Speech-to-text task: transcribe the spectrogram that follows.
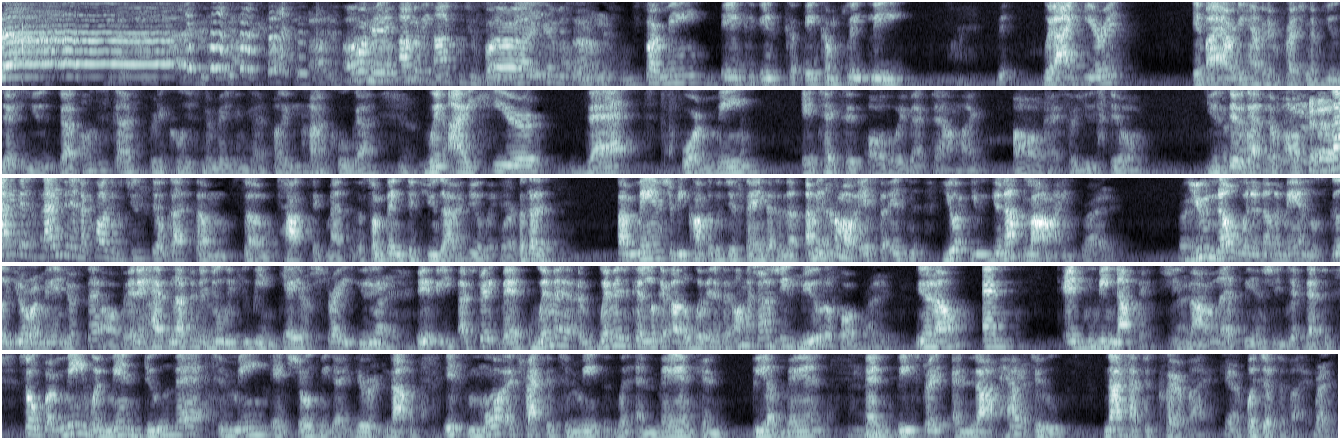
That's about it. For me, I'm gonna be honest with you. For All right, me, give me I wanna hear some. some- for me, it is it completely. When I hear it, if I already have an impression of you that you that oh this guy's pretty cool, he's an amazing guy, probably mm-hmm. kind of cool guy. Yeah. When I hear that, for me, it takes it all the way back down. Like oh okay, so you still. You In still got some, oh, not even not even in the closet, but you still got some some toxic masculine, some things that you got to deal with Work. because a man should be comfortable just saying that. Another, I mean, come on, it's it's you're you, you're not blind. Right. right. You know when another man looks good. You're a man yourself, and it has nothing to do with you being gay or straight. You, Right. you- you- a straight man. Women women can look at other women and say, "Oh my gosh, she's beautiful," Right. you know, and it be nothing. She's Right. not a lesbian. She just that's so for me. When men do that to me, it shows me that you're not. It's more attractive to me when a man can be a man mm-hmm. and be straight and not have Right. to not have to clarify Yeah. or justify it. Right.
